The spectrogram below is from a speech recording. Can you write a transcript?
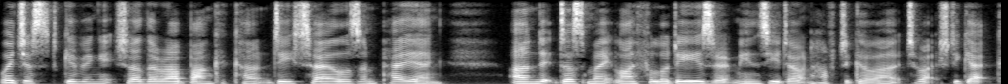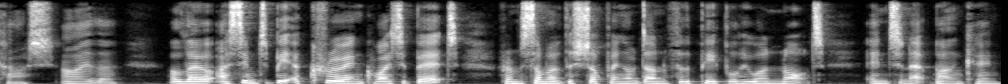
we're just giving each other our bank account details and paying. And it does make life a lot easier. It means you don't have to go out to actually get cash either although I seem to be accruing quite a bit from some of the shopping I've done for the people who are not internet banking.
